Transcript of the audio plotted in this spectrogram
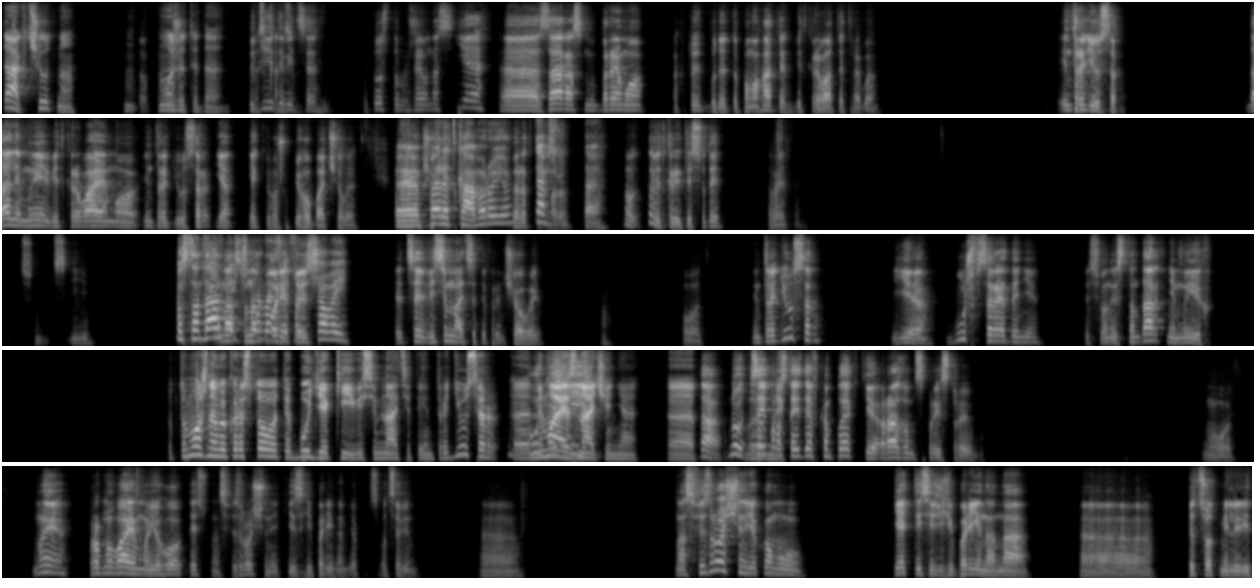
Так, чутно. Добре. Можете, да. Тоді дивіться, доступ вже у нас є. Е, зараз ми беремо. А хто буде допомагати? Відкривати треба. Інтродюсер. Далі ми відкриваємо інтродюсер. Я, як його, щоб його бачили? Е, перед камерою. Перед Там камерою. так. Ну, ну відкрийте сюди. Давайте. Ну, Стандартний У нас в наборі, 14 то. Це 18 френчовий. От. Інтродюсер, є буш всередині. Тобто вони стандартні, ми їх Тобто можна використовувати будь-який 18-й інтродюсер, е, немає Будь-який. значення. е, Так, ну цей просто йде в комплекті разом з пристроєм. От. Ми промиваємо його десь у нас фізрозчин, який з гіпаріном. Оце він. Е, у нас фізрозчин, в якому 5 тисяч гіпаріна на е, 500 мл.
